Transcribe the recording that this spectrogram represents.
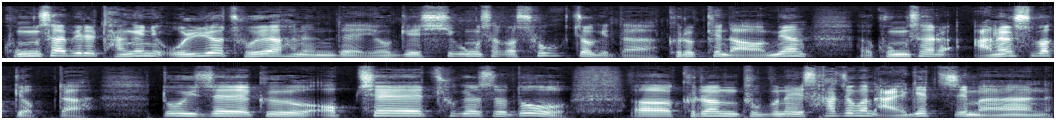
공사비를 당연히 올려줘야 하는데 여기에 시공사가 소극적이다. 그렇게 나오면 공사를 안 할 수밖에 없다. 또 이제 그 업체 쪽에서도 어 그런 부분의 사정은 알겠지만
